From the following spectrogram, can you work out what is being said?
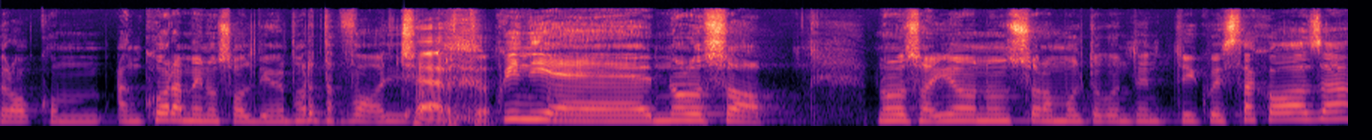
però con ancora meno soldi nel portafoglio. Certo. Quindi è, non lo so, non lo so, io non sono molto contento di questa cosa.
